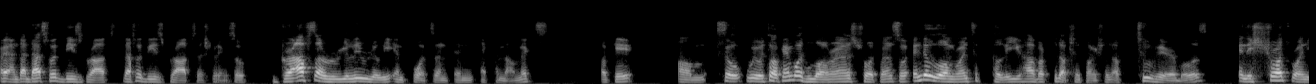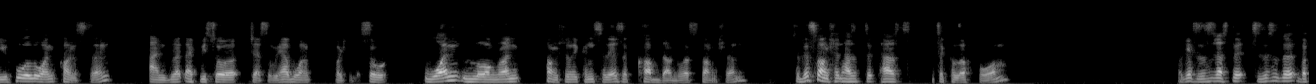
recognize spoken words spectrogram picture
Right? And that, that's what these graphs, that's what these graphs are showing. So graphs are really, really important in economics. Okay. Um, so we were talking about long run and short run. So in the long run, typically you have a production function of two variables. In the short run, you hold one constant, and like we saw just we have one function. So one long run function we consider is a Cobb-Douglas function. So this function has has particular form. Okay, so this is just the so this is the, the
